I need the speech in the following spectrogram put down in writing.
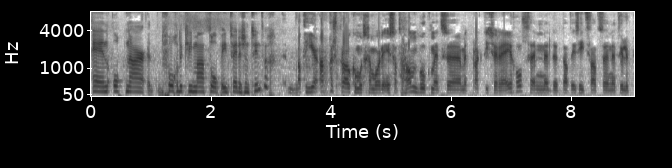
en op naar de volgende klimaattop in 2020? Wat hier afgesproken moet gaan worden is dat handboek met, uh, met praktische regels. En dat is iets wat natuurlijk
